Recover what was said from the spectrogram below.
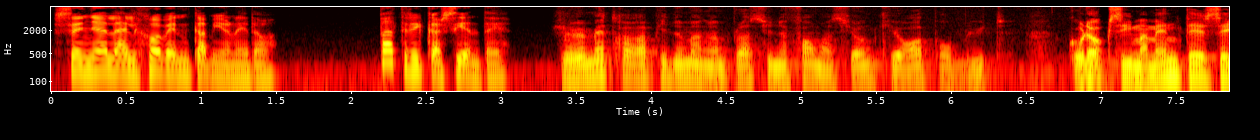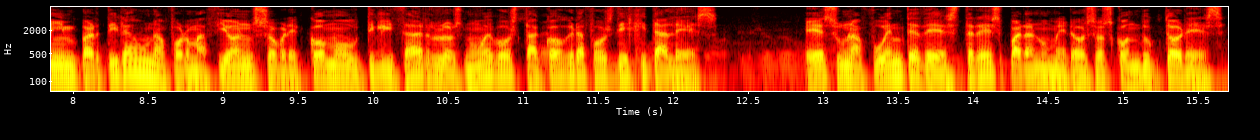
Señala el joven camionero. Patrick asiente. Je vais mettre rapidement en place une formation qui aura pour but Próximamente se impartirá una formación sobre cómo utilizar los nuevos tacógrafos digitales. Es una fuente de estrés para numerosos conductores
